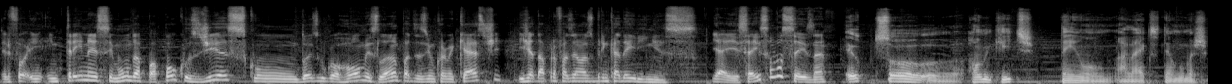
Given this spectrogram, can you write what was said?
Ele foi, en- entrei nesse mundo há, poucos dias com dois Google Homes, lâmpadas e um Chromecast e já dá pra fazer umas brincadeirinhas. E aí, isso aí são vocês, né? Eu sou HomeKit, tenho Alexa, tem algumas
